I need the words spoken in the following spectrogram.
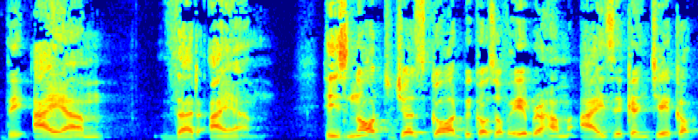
the I am that I am. He's not just God because of Abraham, Isaac, and Jacob,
